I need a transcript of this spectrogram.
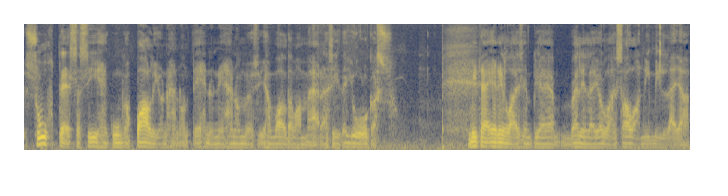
suhteessa siihen, kuinka paljon hän on tehnyt, niin hän on myös ihan valtavan määrän siitä julkaissut. Mitä erilaisempia ja välillä jollain salanimillä. Ja,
